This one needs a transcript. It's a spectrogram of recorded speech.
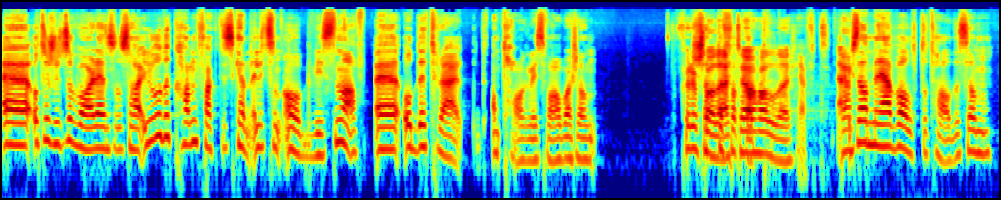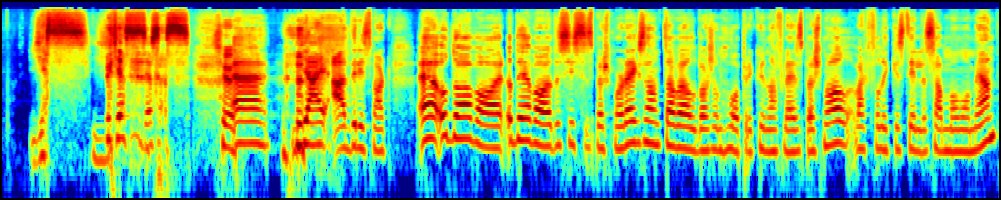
Eh, og til slutt så var det en som sa jo, det kan faktisk hende. Litt sånn overbevisende, da. Eh, og det tror jeg antageligvis var bare sånn For å få deg til å holde kjeft. ja. ikke sant? Men jeg valgte å ta det som yes, yes, yes, yes. Eh, jeg er dritsmart. Og, da var, og det var det siste spørsmålet. Da var alle bare sånn håper ikke hun har flere spørsmål. I hvert fall ikke stille samme om og om igjen.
